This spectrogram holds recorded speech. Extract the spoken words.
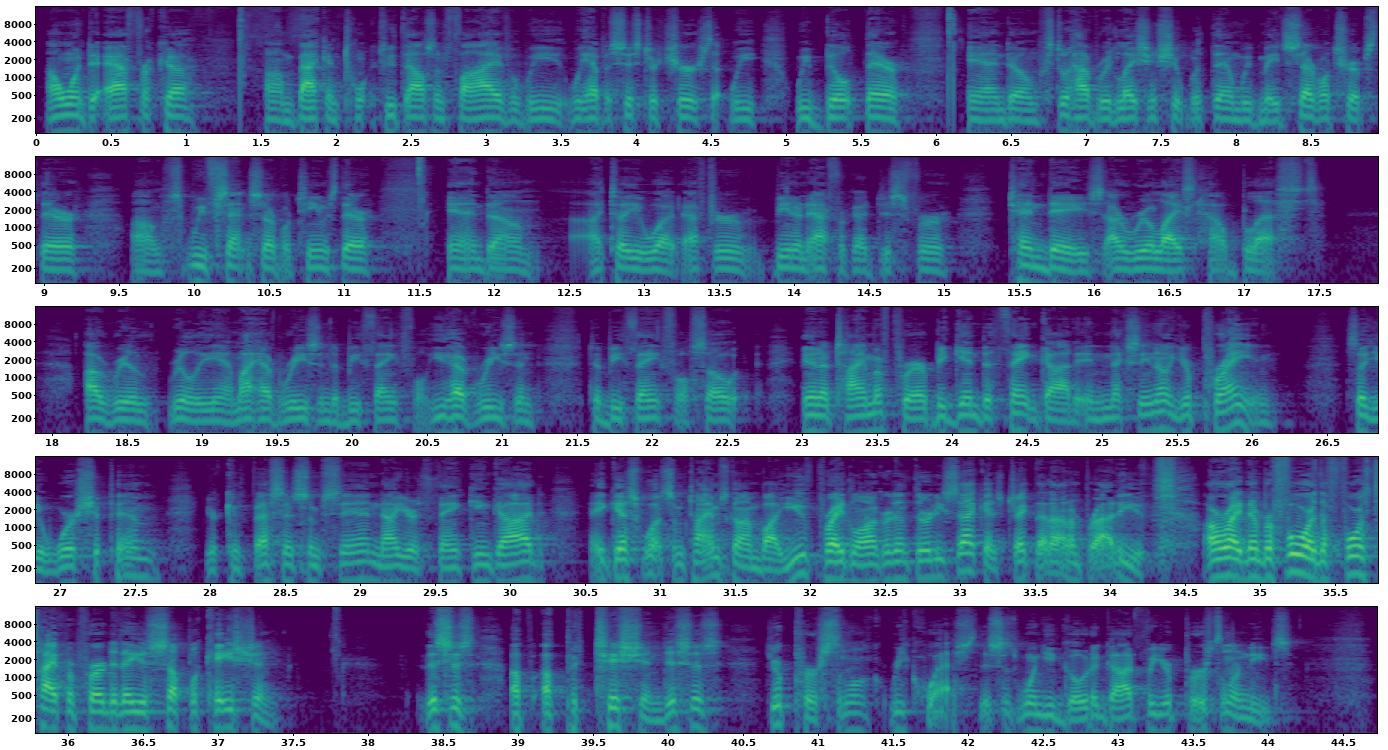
I went to Africa um, back in 2005, we, we have a sister church that we, we built there and um, still have a relationship with them. We've made several trips there. Um, we've sent several teams there. And um, I tell you what, after being in Africa just for 10 days, I realized how blessed I really, really am. I have reason to be thankful. You have reason to be thankful. So in a time of prayer, begin to thank God. And next thing you know, you're praying. So you worship Him, you're confessing some sin, now you're thanking God. Hey, guess what? Some time's gone by. You've prayed longer than 30 seconds. Check that out. I'm proud of you. All right, number four, the fourth type of prayer today is supplication. This is a, a petition. This is your personal request. This is when you go to God for your personal needs.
